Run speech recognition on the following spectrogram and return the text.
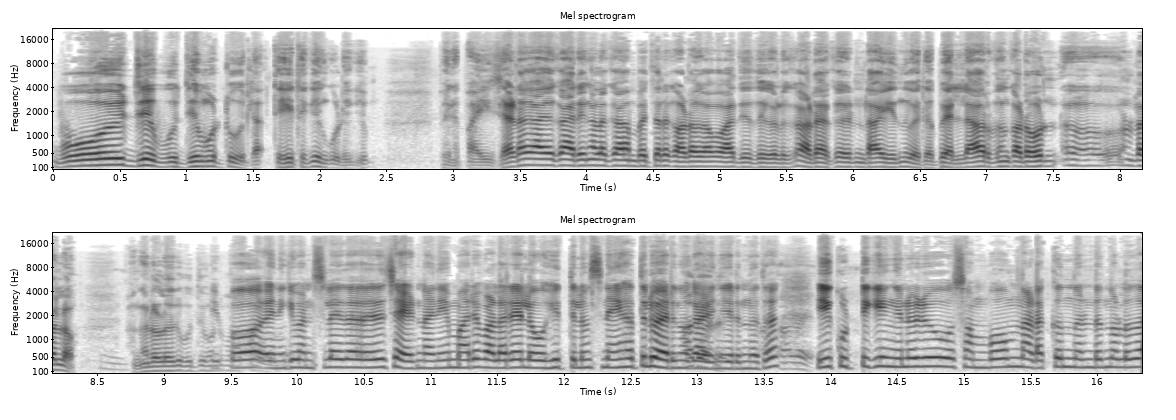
ഒരു ബുദ്ധിമുട്ടുമില്ല. തീറ്റയ്ക്കും കുടിക്കും. പിന്നെ പൈസയുടെ കാര്യങ്ങളൊക്കെ ആകുമ്പോൾ ഇത്ര കട ബാധ്യതകൾ കടമൊക്കെ ഉണ്ടായി എന്ന് വരും. അപ്പോൾ എല്ലാവർക്കും കട ഉണ്ടല്ലോ. അങ്ങനെയുള്ളൊരു ബുദ്ധിമുട്ട് ഇപ്പോൾ എനിക്ക് മനസ്സിലായത് അതായത് ചേട്ടനനിയന്മാർ വളരെ ലോഹിത്തിലും സ്നേഹത്തിലുമായിരുന്നു കഴിഞ്ഞിരുന്നത്. ഈ കുട്ടിക്ക് ഇങ്ങനെ ഒരു സംഭവം നടക്കുന്നുണ്ടെന്നുള്ളത്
